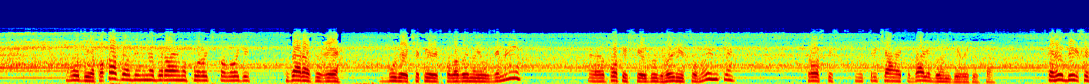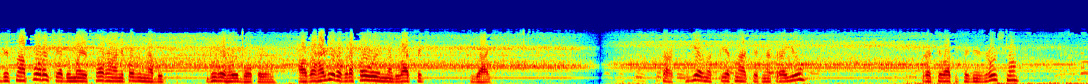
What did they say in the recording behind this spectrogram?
Воду я показував, де ми набираємо поруч колодязь. Зараз вже буде 4,5 у землі. Е, Поки що йдуть глини суглинки. Трошки зустрічаються, далі будемо дивитися. Скажу більше десна поруч, я думаю, скважина не повинна бути дуже глибокою. А взагалі розраховуємо на 25. Так, є в нас 15 на краю. Працювати сьогодні зручно.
